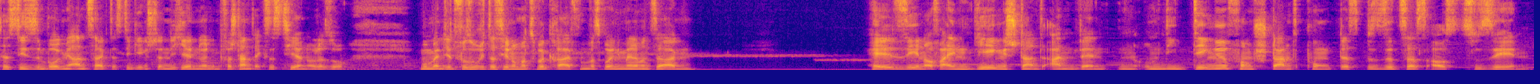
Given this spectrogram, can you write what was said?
dass dieses Symbol mir anzeigt, dass die Gegenstände hier nur in dem Verstand existieren oder so. Moment, jetzt versuche ich das hier nochmal zu begreifen. Was wollen die mir damit sagen? Hellsehen auf einen Gegenstand anwenden, um die Dinge vom Standpunkt des Besitzers aus zu sehen.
